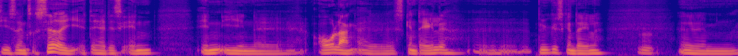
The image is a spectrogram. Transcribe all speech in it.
de er så interesserede i, at det her det skal ende inde i en øh, overlang øh, skandale, øh, byggeskandale. Mm. Øhm,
